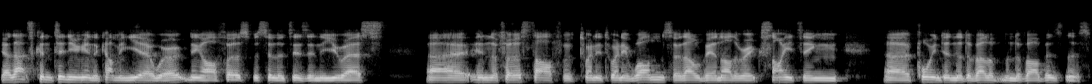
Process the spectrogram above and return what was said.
yeah, that's continuing in the coming year. We're opening our first facilities in the US uh, in the first half of 2021. So that'll be another exciting uh, point in the development of our business.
